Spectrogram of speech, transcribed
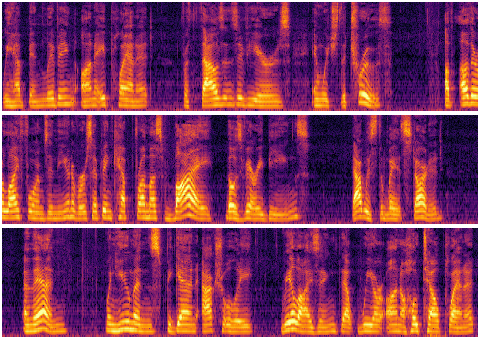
we have been living on a planet for thousands of years in which the truth of other life forms in the universe have been kept from us by those very beings. That was the way it started. And then, when humans began actually realizing that we are on a hotel planet,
